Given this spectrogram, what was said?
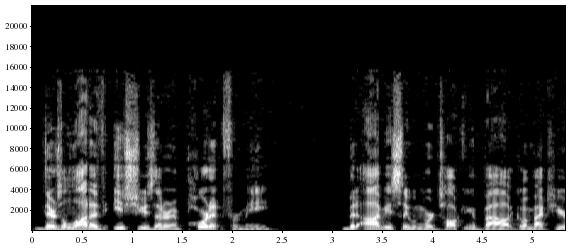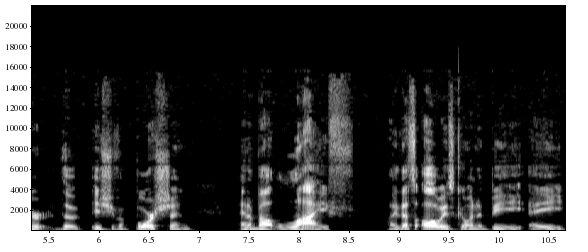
there's a lot of issues that are important for me but obviously when we're talking about going back to your the issue of abortion and about life like that's always going to be a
